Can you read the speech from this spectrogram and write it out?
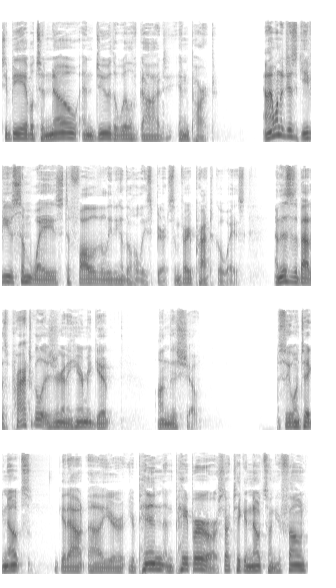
to be able to know and do the will of God in part. And I want to just give you some ways to follow the leading of the Holy Spirit, some very practical ways. And this is about as practical as you're going to hear me get on this show. So you want to take notes? Get out uh, your your pen and paper, or start taking notes on your phone.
